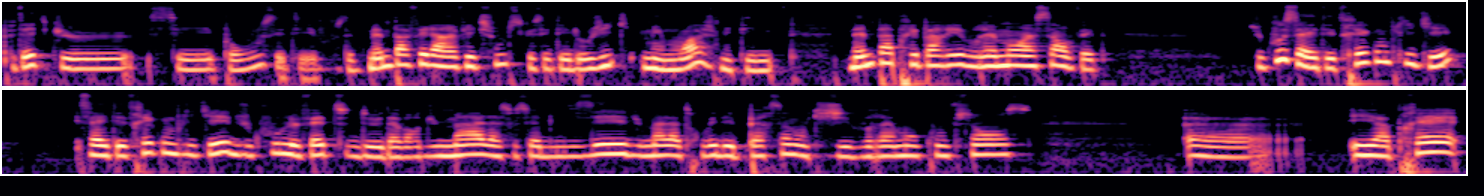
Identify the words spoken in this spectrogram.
Peut-être que c'est pour vous, c'était, vous n'êtes même pas fait la réflexion puisque c'était logique. Mais moi, je m'étais même pas préparée vraiment à ça en fait. Du coup, ça a été très compliqué. Ça a été très compliqué. Du coup, le fait d'avoir du mal à sociabiliser, du mal à trouver des personnes en qui j'ai vraiment confiance. Euh, et après,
